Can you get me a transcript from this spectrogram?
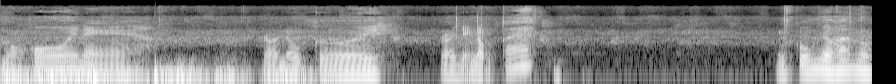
Mồ hôi nè, rồi nụ cười, rồi những động tác. Mình cuốn vô hết luôn.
